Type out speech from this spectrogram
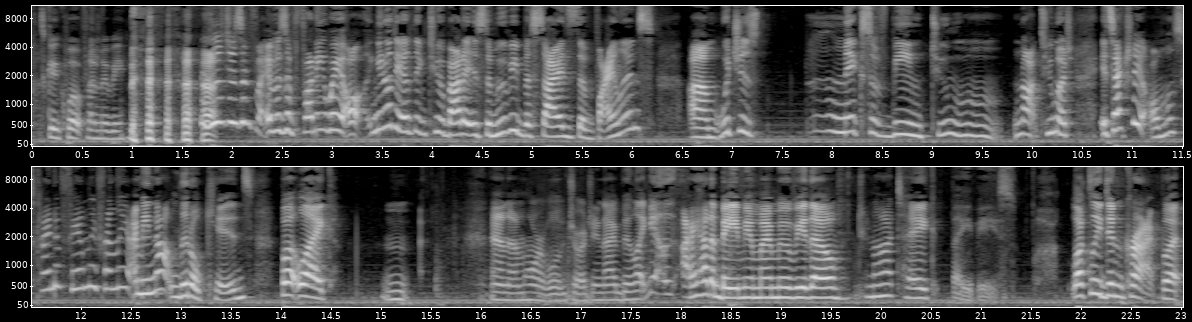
It's a good quote from the movie. it was just a, it was a funny way. All, you know the other thing too about it is the movie besides the violence, um, which is mix of being too not too much. It's actually almost kind of family friendly. I mean, not little kids, but like and I'm horrible with Georgie, and I've been like, yeah, I had a baby in my movie though. Do not take babies. Luckily, didn't cry, but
